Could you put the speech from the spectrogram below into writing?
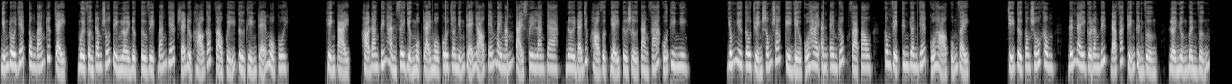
những đôi dép tông bán rất chạy, 10% số tiền lời được từ việc bán dép sẽ được họ góp vào quỹ từ thiện trẻ mồ côi. Hiện tại, họ đang tiến hành xây dựng một trại mồ côi cho những trẻ nhỏ kém may mắn tại Sri Lanka, nơi đã giúp họ vực dậy từ sự tàn phá của thiên nhiên. Giống như câu chuyện sống sót kỳ diệu của hai anh em Rock và Paul, công việc kinh doanh dép của họ cũng vậy. Chỉ từ con số 0, đến nay Grandit đã phát triển thịnh vượng, lợi nhuận bền vững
